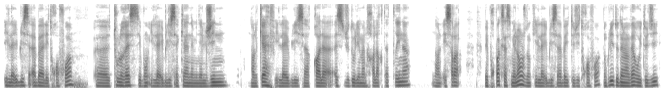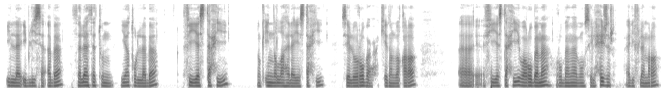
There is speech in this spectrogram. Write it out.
Illa Iblis Aba, elle est trois fois. Euh, tout le reste, c'est bon, Illa Iblis Kana min al-jinn. Dans le Kahf, Illa Iblis Qala asjudu liman khalaqta tina. Dans l'Isra, mais pour pas que ça se mélange, donc il a Iblis Abba, il te dit trois fois. Donc lui, il te donne un vers où il te dit Il a Iblis Abba, thalathatun yatullaba, fi yastahi. Donc Inna Allah la yastahi. C'est le ruba qui est dans le Baqara. Euh, fi yastahi wa rubama. Rubama, bon, c'est le hijr, alif lam ra,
